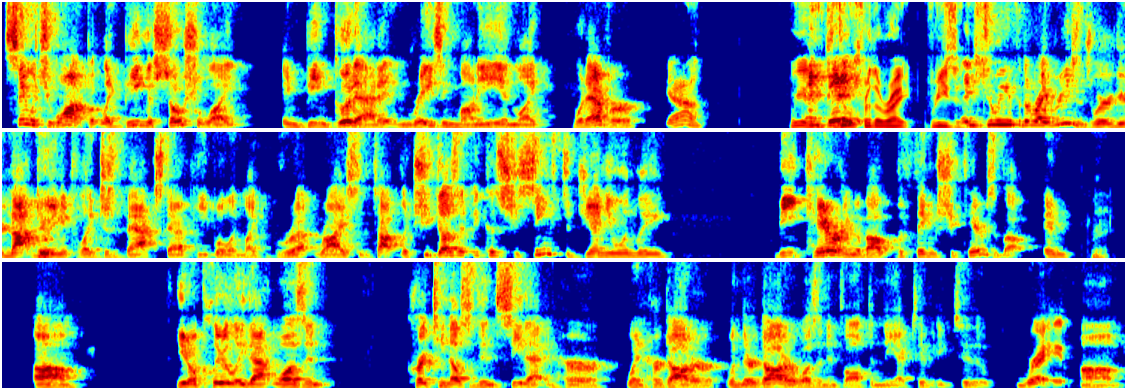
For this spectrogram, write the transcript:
say what you want, but like being a socialite and being good at it and raising money and like whatever yeah. Well, yeah, and you can do it for the right reasons. and doing it for the right reasons where you're not Yeah. doing it to like just backstab people and like ri- rise to the top like she does it because she seems to genuinely be caring about the things she cares about and Right. um you know clearly that wasn't craig t nelson didn't see that in her when her daughter when their daughter wasn't involved in the activity too Right. um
